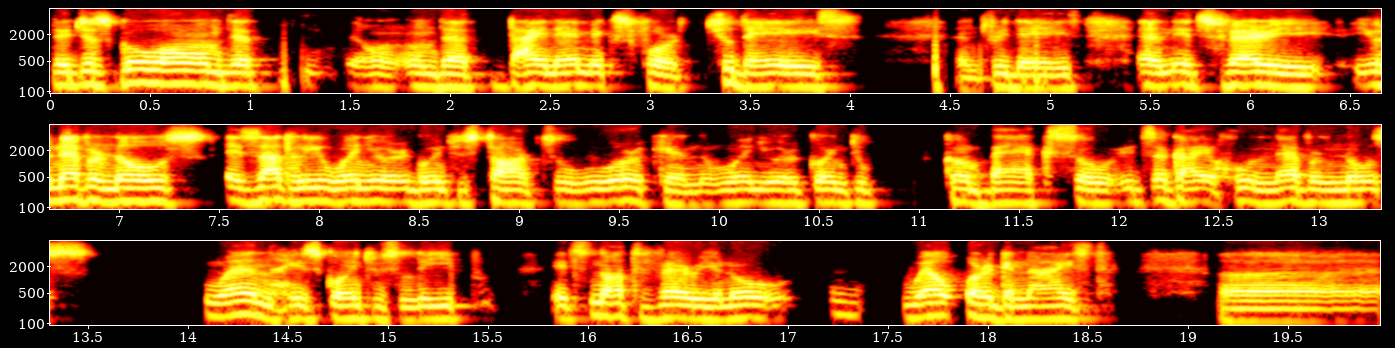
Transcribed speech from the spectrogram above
they just go on that on that dynamics for two days and three days. And it's very you never knows exactly when you're going to start to work and when you're going to come back. So it's a guy who never knows when he's going to sleep. It's not very you know well organized uh,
